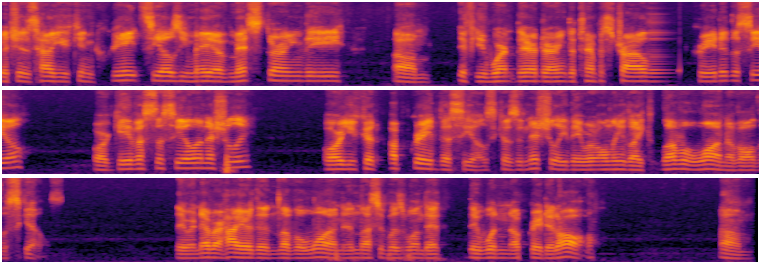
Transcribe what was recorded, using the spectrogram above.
which is how you can create seals you may have missed during the, um, if you weren't there during the Tempest trial that created the seal, or gave us the seal initially. Or you could upgrade the seals because initially they were only like level one of all the skills. They were never higher than level one unless it was one that they wouldn't upgrade at all. Um,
